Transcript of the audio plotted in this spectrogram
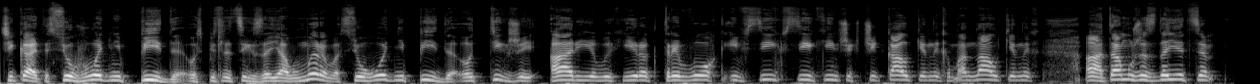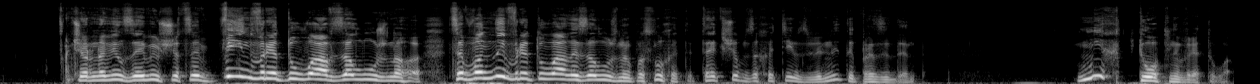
чекайте, сьогодні піде, ось після цих заяв Умерова, сьогодні піде от тих же Арієвих, Ірок Тривог і всіх всіх інших Чекалкіних, Маналкіних. А там уже, здається, Чорновіл заявив, що це він врятував залужного. Це вони врятували залужного. Послухайте, та якщо б захотів звільнити президента, ніхто б не врятував.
